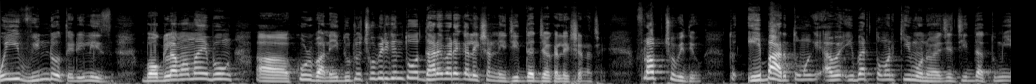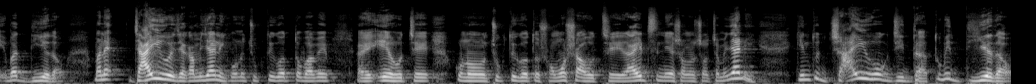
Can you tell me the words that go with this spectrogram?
ওই উইন্ডোতে রিলিজ বগলা মামা এবং কুরবান দুটো ছবির কিন্তু ওর ধারে বারে কালেকশন নেই, জিদ্দার যা কালেকশন আছে। ফ্লপ ছবি দিও। তো এবার তোমাকে এবার তোমার কি মনে হয় যে, জিদ্দা, তুমি এবার দিয়ে দাও। মানে যাই হয়ে যাক, আমি জানি কোনো চুক্তিগতভাবে এ হচ্ছে, কোনো চুক্তিগত সমস্যা হচ্ছে রাইটস নিয়ে সমস্যা হচ্ছে, আমি জানি। কিন্তু যাই হোক জিদ্দা, তুমি দিয়ে দাও।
